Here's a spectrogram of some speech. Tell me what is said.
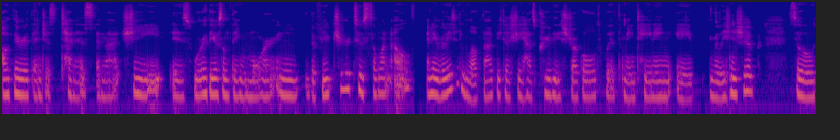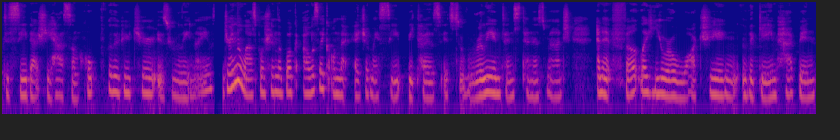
other than just tennis and that she is worthy of something more in the future to someone else. And I really did love that because she has previously struggled with maintaining a relationship so to see that she has some hope for the future is really nice. During the last portion of the book, I was like on the edge of my seat because it's a really intense tennis match and it felt like you were watching the game happen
